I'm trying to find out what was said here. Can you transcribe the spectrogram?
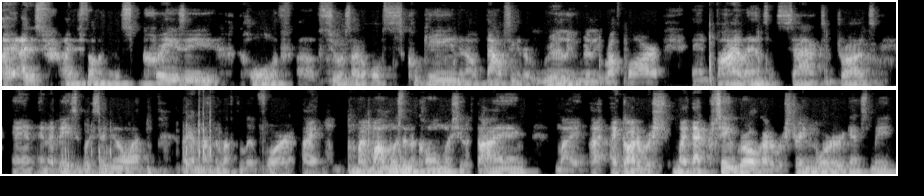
I, I just I just fell into this crazy hole of, of suicidal hole, cocaine, and I was bouncing in a really, really rough bar and violence and sex and drugs. And and I basically said, you know what? I got nothing left to live for. I my mom was in a coma, she was dying. My I, I got a res- my that same girl got a restraining order against me.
